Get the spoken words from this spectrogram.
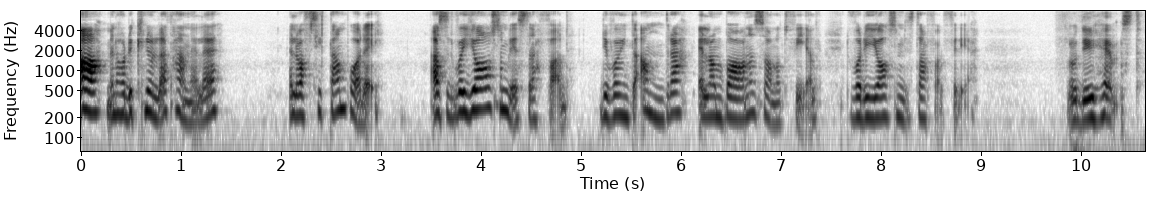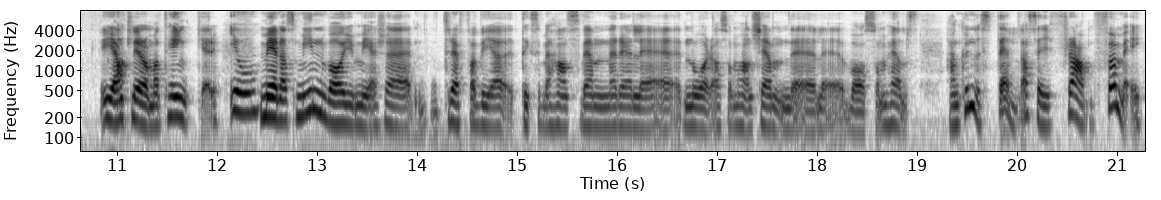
Ja, ah, men har du knullat han eller? Eller varför tittar han på dig? Alltså det var jag som blev straffad. Det var ju inte andra. Eller om barnen sa något fel. Då var det jag som blev straffad för det. Och det är ju hemskt. Egentligen om man tänker. Medan min var ju mer så här, träffar vi till exempel hans vänner eller några som han kände eller vad som helst. Han kunde ställa sig framför mig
